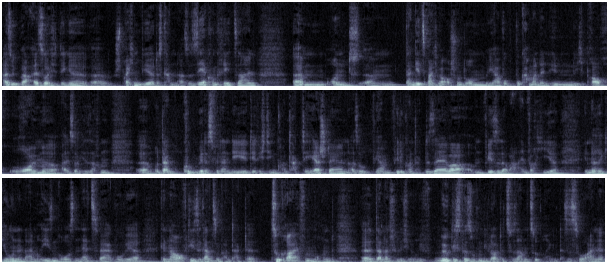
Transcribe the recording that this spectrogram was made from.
Also über all solche Dinge äh, sprechen wir. Das kann also sehr konkret sein. Ähm, und ähm, dann geht es manchmal auch schon darum, ja, wo, wo kann man denn hin? Ich brauche Räume, all solche Sachen. Ähm, und dann gucken wir, dass wir dann die, die richtigen Kontakte herstellen. Also wir haben viele Kontakte selber und wir sind aber einfach hier in der Region in einem riesengroßen Netzwerk, wo wir genau auf diese ganzen Kontakte zugreifen und äh, dann natürlich irgendwie möglichst versuchen, die Leute zusammenzubringen. Das ist so eine,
